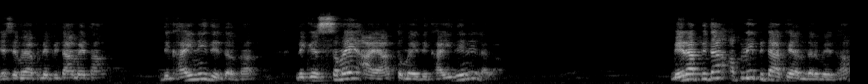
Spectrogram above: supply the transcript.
जैसे मैं अपने पिता में था, दिखाई नहीं देता था, लेकिन समय आया तो मैं दिखाई देने लगा। मेरा पिता अपने पिता के अंदर में था,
